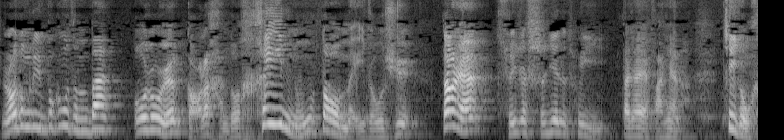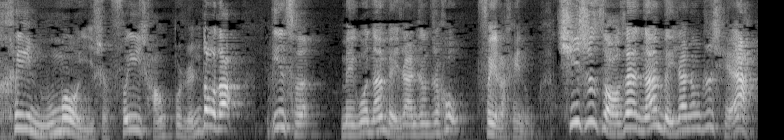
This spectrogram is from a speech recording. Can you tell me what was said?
劳动力不够怎么办？欧洲人搞了很多黑奴到美洲去。当然，随着时间的推移，大家也发现了这种黑奴贸易是非常不人道的。因此，美国南北战争之后废了黑奴。其实早在南北战争之前啊，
